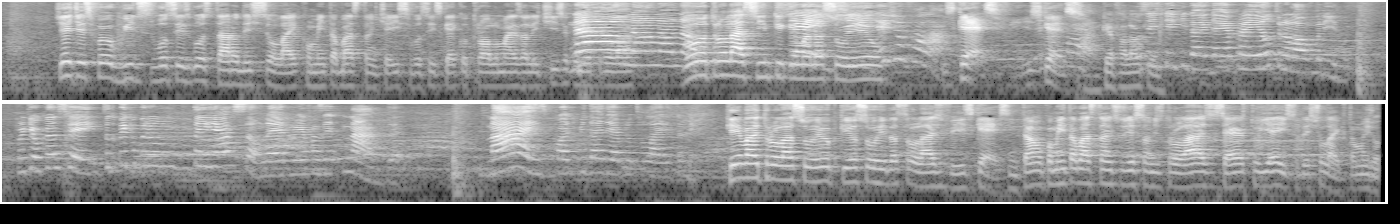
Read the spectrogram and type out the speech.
Gente, esse foi o vídeo. Se vocês gostaram, deixe seu like, comenta bastante aí. Se vocês querem que eu trollo mais a Letícia, Não, trollar. não, não, não. Vou trollar sim, porque quem manda sou Gente, eu. Deixa eu falar. Esquece, filho, esquece. Eu Quer falar o Vocês quê? têm que dar pra eu trollar o Murilo. Porque eu cansei. Tudo bem que o Murilo não tem reação, né? Ele não ia fazer nada. Mas pode me dar ideia pra eu trollar ele também. Quem vai trollar sou eu, porque eu sou o rei das trollagens. Esquece. Então comenta bastante sugestão de trollagem, certo? E é isso, deixa o like. Tamo junto.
